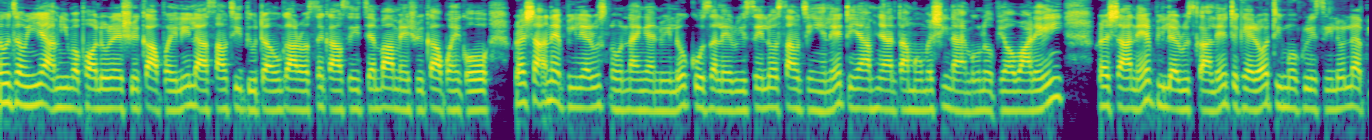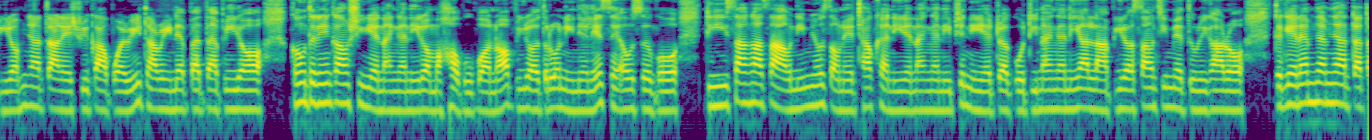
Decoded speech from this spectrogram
ုံခြုံရေးအမည်မဖော်လိုတဲ့ရွှေကောက်ပွဲလေးလာဆောင်ကြည့်သူတအုပ်ကတော့စစ်ကောင်စီကျင်းပမဲ့ရွှေကောက်ပွဲကိုရုရှားနဲ့ဘီလာရုစ်လိုနိုင်ငံတွေလိုကိုယ်စားလှယ်တွေဆေလွတ်ဆောင်ကြည့်ရင်လည်းတရားမျှတမှုမရှိနိုင်ဘူးလို့ပြောပါတယ်။ရုရှားနဲ့ဘီလာရုစ်ကလည်းတကယ်တော့ဒီမိုကရေစီလွတ်လပ်ပြီးတော့မျှတတဲ့ရွှေကောက်ပွဲတွေဒါတွေနဲ့ပတ်သက်ပြီးတော့ဂုံသတင်းကောင်းရှိတဲ့နိုင်ငံတွေတော့မဟုတ်ဘူးပေါ့နော်ပြီးတော့သူတို့အနေနဲ့လည်းဆယ်အုပ်စုကိုဒီစကားစအောင်နှီးမျိုးစုံနဲ့ထောက်ခံနေတဲ့နိုင်ငံတွေဖြစ်နေတဲ့အတွက်ကိုဒီနိုင်ငံတွေကလာပြီးတော့စောင့်ကြည့်မဲ့သူတွေကတော့တကယ်လည်းမျှမျှတတ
